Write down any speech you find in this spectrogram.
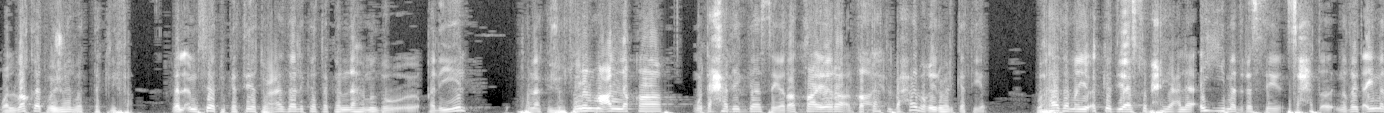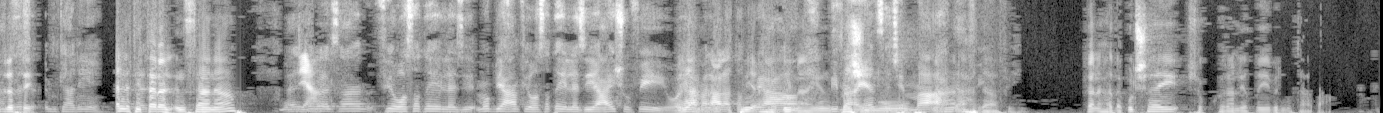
والوقت والجهد والتكلفة. والأمثلة كثيرة على ذلك ذكرناها منذ قليل. هناك جسور معلقة متحركة سيارات طائرة أنفاق تحت البحر وغيرها الكثير. وهذا ما يؤكد يا صبحي على أي مدرسة صحة نظرية أي مدرسة إمكانية. التي ترى الإنسان. الإنسان في وسطه الذي مبدعا في وسطه الذي يعيش فيه ويعمل على تطبيعها بما ينسجم مع أهدافه. أهدافه. كان هذا كل شيء. شكرا لطيب المتابعة.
